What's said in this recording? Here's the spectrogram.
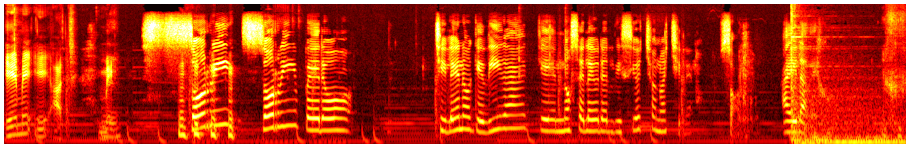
M-E-H, me. sorry, sorry, pero chileno que diga que no celebra el 18 no es chileno. Sorry. Ahí la dejo.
